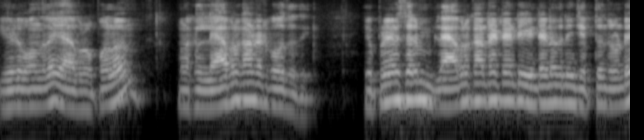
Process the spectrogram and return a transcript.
ఏడు వందల యాభై రూపాయలు మనకు లేబర్ కాంట్రాక్ట్ అవుతుంది. ఎప్పుడైనా సరే లేబర్ కాంట్రాక్ట్ అంటే ఏంటనేది నేను చెప్తాను చూడండి.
